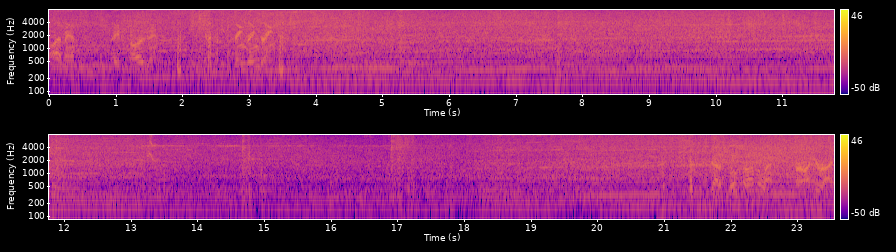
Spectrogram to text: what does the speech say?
Alright, man. Pace cars in. Got a car on the left, or on your right.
